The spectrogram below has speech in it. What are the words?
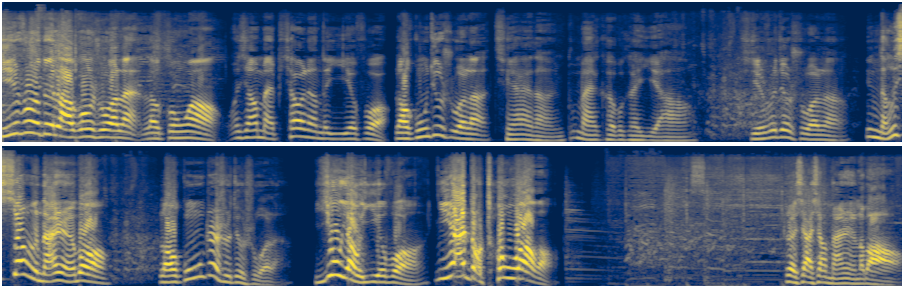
媳妇对老公说了：“老公啊，我想买漂亮的衣服。”老公就说了：“亲爱的，你不买可不可以啊？”媳妇就说了：“你能像个男人不？”老公这时候就说了：“又要衣服，你丫找抽啊！”这下像男人了吧？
